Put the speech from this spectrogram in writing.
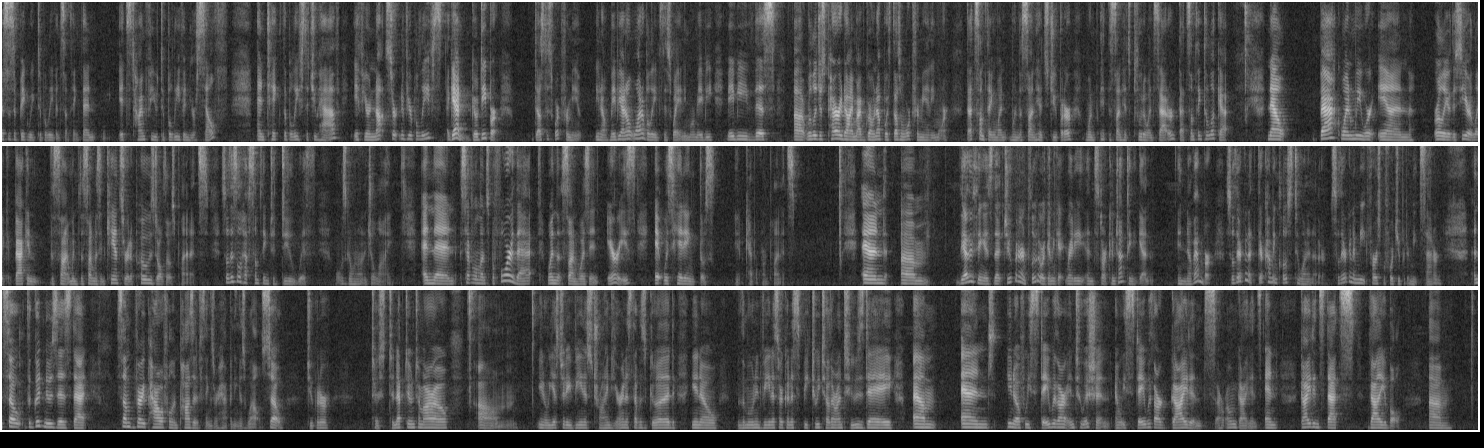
this is a big week to believe in something. Then it's time for you to believe in yourself and take the beliefs that you have. If you're not certain of your beliefs, again, go deeper. Does this work for me? You know, maybe I don't want to believe this way anymore. Maybe maybe this uh, religious paradigm I've grown up with doesn't work for me anymore. That's something when when the sun hits Jupiter, when the sun hits Pluto and Saturn. That's something to look at. Now, back when we were in earlier this year, like back in the sun when the sun was in Cancer, it opposed all those planets. So this will have something to do with what was going on in July. And then several months before that, when the sun was in Aries, it was hitting those you know, Capricorn planets. And um, the other thing is that Jupiter and Pluto are going to get ready and start conjuncting again in November. So they're going to they're coming close to one another. So they're going to meet first before Jupiter meets Saturn. And so the good news is that some very powerful and positive things are happening as well. So, Jupiter to, to Neptune tomorrow, um, you know, yesterday Venus trined Uranus, that was good. You know, the moon and Venus are going to speak to each other on Tuesday. Um, and, you know, if we stay with our intuition and we stay with our guidance, our own guidance, and guidance that's valuable, um,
